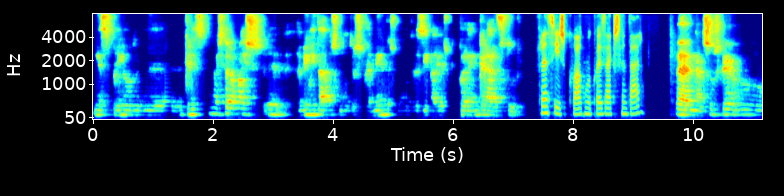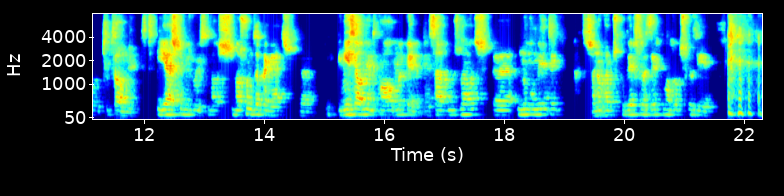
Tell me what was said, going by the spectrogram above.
nesse período de crise mas estarão mais uh, habilitadas com outras ferramentas, com outras ideias para encarar o futuro. Francisco, alguma coisa a acrescentar? Uh, não, subscrevo totalmente. E acho que é mesmo isso. Nós, nós fomos apanhados, uh, inicialmente com alguma pena, pensávamos nós, uh, no momento em que já não vamos poder fazer como os outros faziam.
